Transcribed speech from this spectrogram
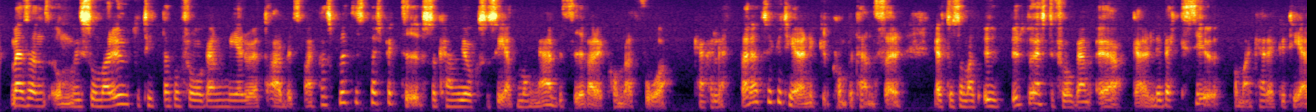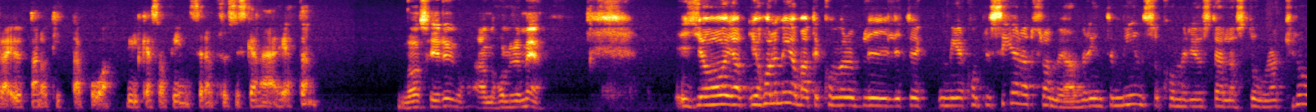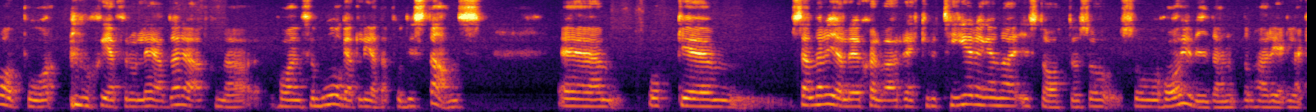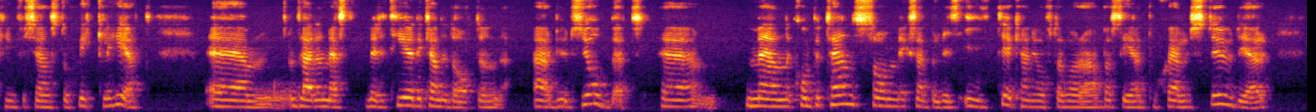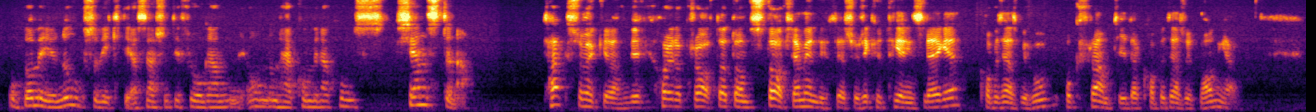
Men sen om vi zoomar ut och tittar på frågan mer ur ett arbetsmarknadspolitiskt perspektiv så kan vi också se att många arbetsgivare kommer att få kanske lättare att rekrytera nyckelkompetenser eftersom att utbud och efterfrågan ökar eller växer ju om man kan rekrytera utan att titta på vilka som finns i den fysiska närheten. Vad säger du, Ann? Håller du med? Ja, jag, jag, håller med om att det kommer att bli lite mer komplicerat framöver. Inte minst så kommer det att ställa stora krav på chefer och ledare att kunna ha en förmåga att leda på distans. Eh, och eh, sen när det gäller själva rekryteringarna i staten så, så har ju vi den, de här reglerna kring förtjänst och skicklighet. Eh, där den mest meriterade kandidaten erbjuds jobbet. Ehm, men kompetens som exempelvis IT kan ju ofta vara baserad på självstudier och de är ju nog så viktiga, särskilt i frågan om de här kombinationstjänsterna. Tack så mycket. Vi har idag pratat om statliga myndigheters rekryteringsläge, kompetensbehov och framtida kompetensutmaningar.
